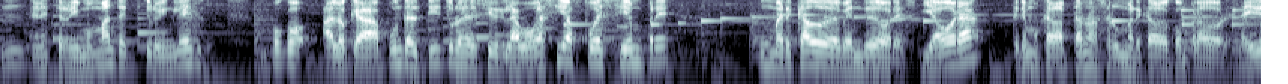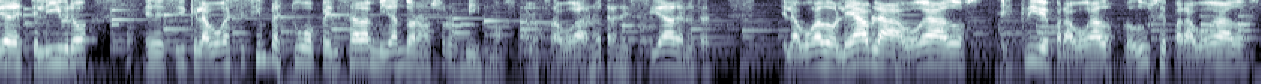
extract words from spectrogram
En este rimomante título inglés, un poco a lo que apunta el título, es decir, la abogacía fue siempre un mercado de vendedores y ahora tenemos que adaptarnos a ser un mercado de compradores. La idea de este libro es decir que la abogacía siempre estuvo pensada mirando a nosotros mismos, a los abogados, nuestras necesidades. El abogado le habla a abogados, escribe para abogados, produce para abogados,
